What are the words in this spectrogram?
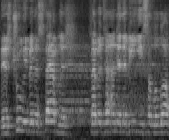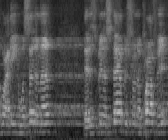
There's truly been established, ثبت أن النبي صلى الله عليه وسلم, that has been established from the Prophet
